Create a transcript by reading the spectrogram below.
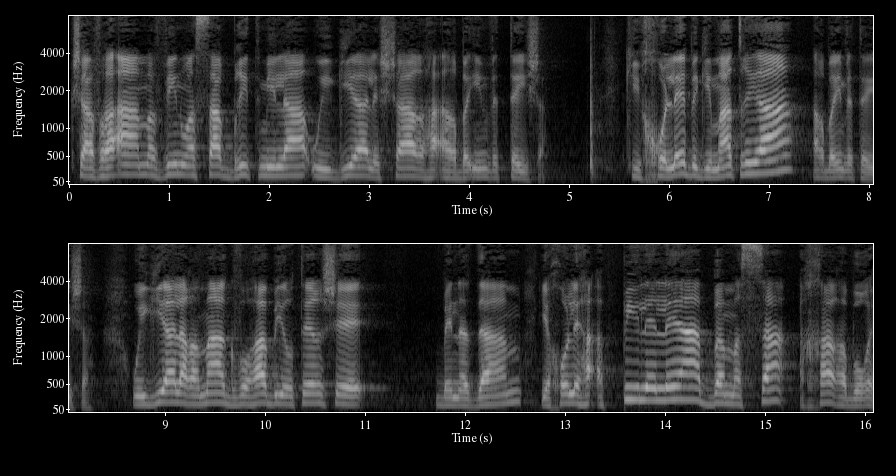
כשאברהם אבינו עשה ברית מילה, הוא הגיע לשער ה-49. כי חולה בגימטריה, 49. הוא הגיע לרמה הגבוהה ביותר שבן אדם יכול להעפיל אליה במסע אחר הבורא.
